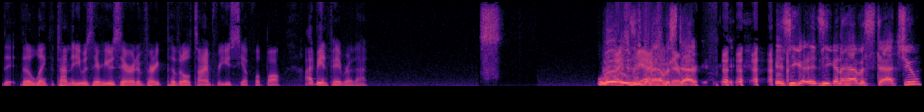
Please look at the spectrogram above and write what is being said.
the, the length of time that he was there, he was there at a very pivotal time for UCF football. I'd be in favor of that. Well, Nice is he going to have a statue? is he is he going to have a statue? Um,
